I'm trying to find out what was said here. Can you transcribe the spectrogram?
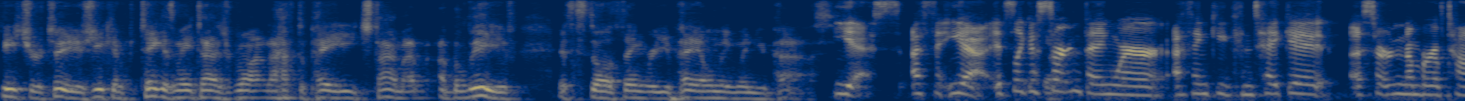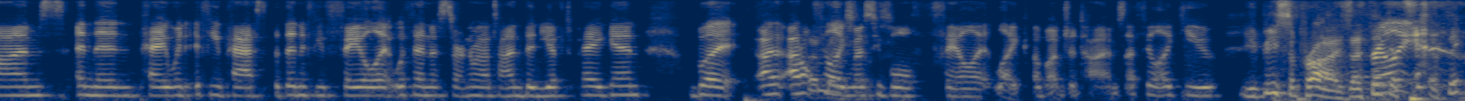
feature too is you can take as many times as you want and I have to pay each time. I, I, believe it's still a thing where you pay only when you pass. Yes. I think, yeah, it's like a certain thing where I think you can take it a certain number of times and then pay when, if you pass, but then if you fail it within a certain amount of time, then you have to pay again. But I, I don't that feel like most people fail it like a bunch of times. I feel like you, you'd be surprised. I think, really? I think,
